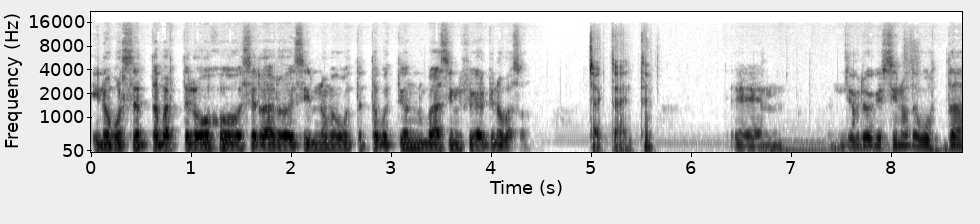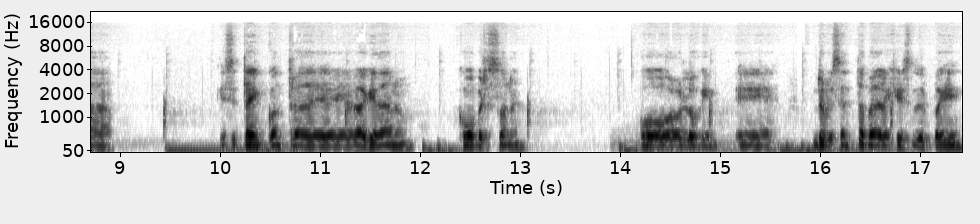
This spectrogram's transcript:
Y no por ser taparte los ojos, cerrar o decir no me gusta esta cuestión, va a significar que no pasó. Exactamente. Em, yo creo que si no te gusta que se está en contra de Baquedano como persona, o lo que eh, representa para el ejército del país,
